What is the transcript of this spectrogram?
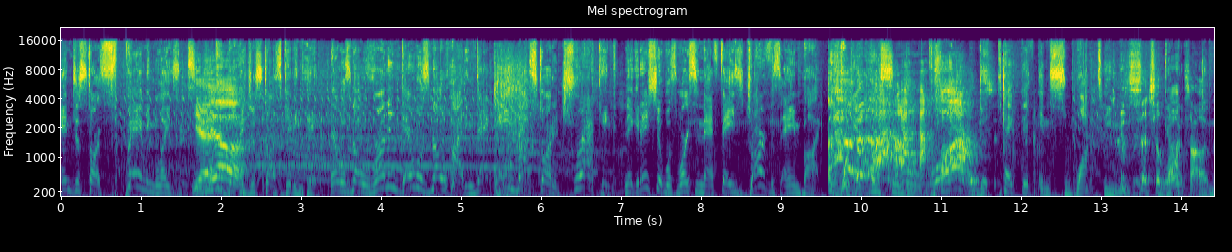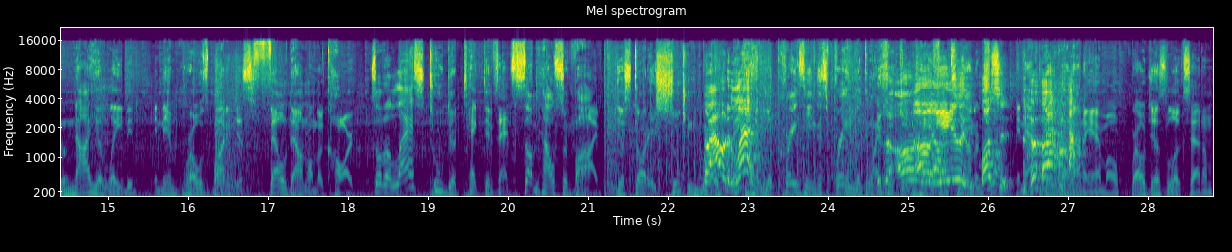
and just starts spamming lasers. Yeah. Yeah. Everybody just starts getting hit. There was no running, there was no hiding. That aimbot started tracking. Nigga, this shit was worse than that FaZe Jarvis aimbot. And every single detective and SWAT team member Such a long got time ago. annihilated, and then bro's body just fell down on the cart. So the last two detectives that somehow survived just started shooting bro, I would've making left. him look crazy in this frame, looking like He's he like, getting oh, hit yeah, by he Tiana busted. And after they run out of ammo, bro just looks at him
